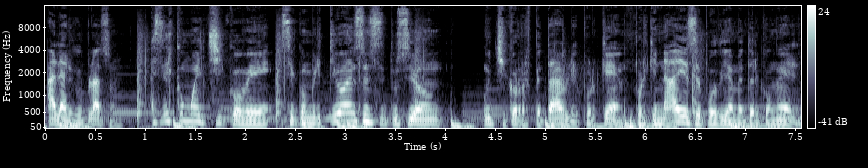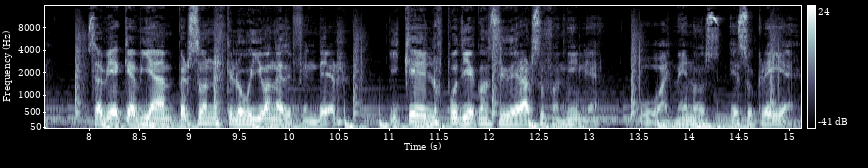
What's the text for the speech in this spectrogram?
a largo plazo. Así es como el chico B se convirtió en su institución un chico respetable. ¿Por qué? Porque nadie se podía meter con él. Sabía que había personas que lo iban a defender y que los podía considerar su familia, o al menos eso creía.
